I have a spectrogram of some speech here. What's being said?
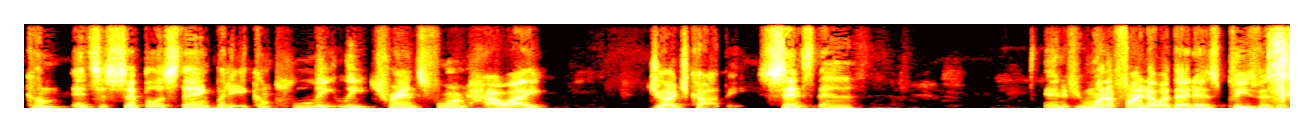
come, it's the simplest thing, but it completely transformed how I judge copy since then. Mm and if you want to find out what that is, please visit.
